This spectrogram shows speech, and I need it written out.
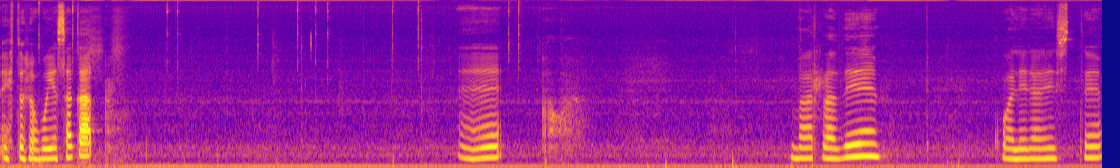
estos los voy a sacar. Eh, barra de... ¿Cuál era este?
